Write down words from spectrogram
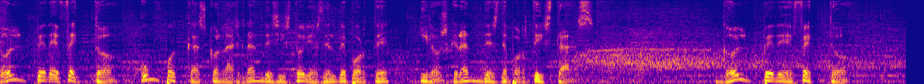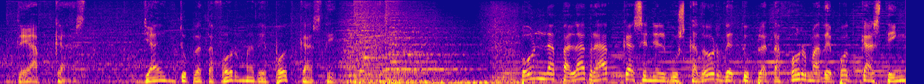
Golpe de Efecto, un podcast con las grandes historias del deporte y los grandes deportistas. Golpe de Efecto, de Upcast, ya en tu plataforma de podcasting. Pon la palabra Upcast en el buscador de tu plataforma de podcasting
